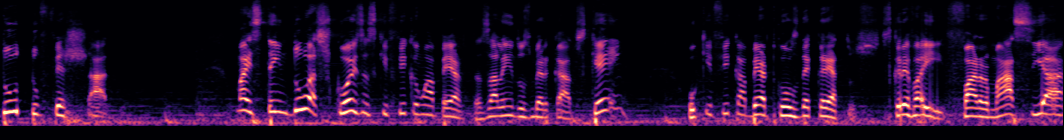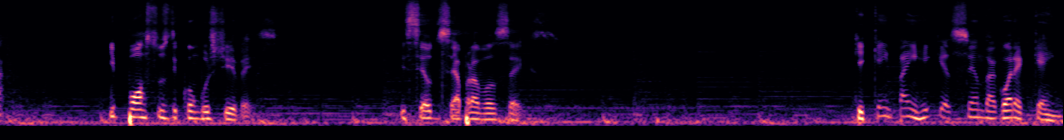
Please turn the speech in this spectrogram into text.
tudo fechado. Mas tem duas coisas que ficam abertas além dos mercados. Quem? O que fica aberto com os decretos. Escreva aí: farmácia e postos de combustíveis. E se eu disser para vocês que quem está enriquecendo agora é quem?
